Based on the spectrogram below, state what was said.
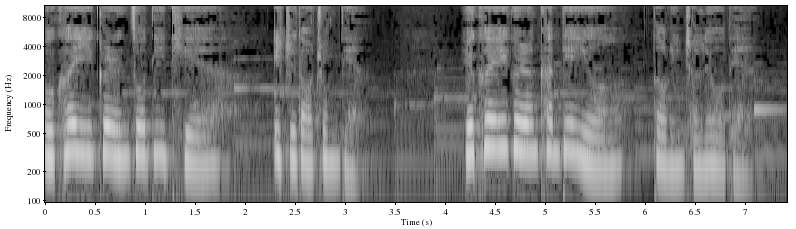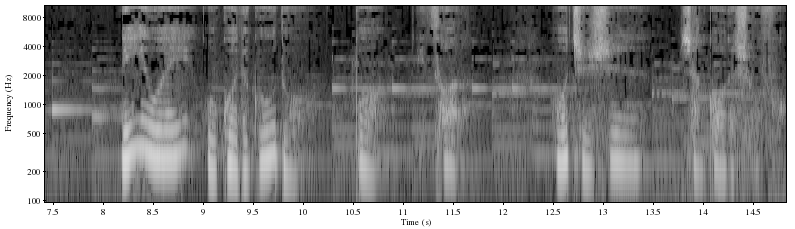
我可以一个人坐地铁一直到终点。也可以一个人看电影到凌晨六点。你以为我过得孤独不你错了。我只是想过得舒服。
